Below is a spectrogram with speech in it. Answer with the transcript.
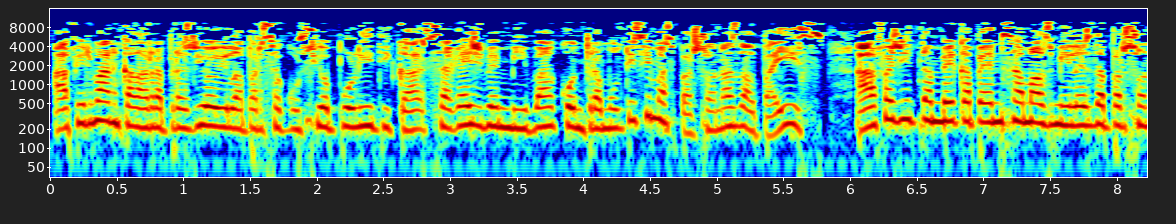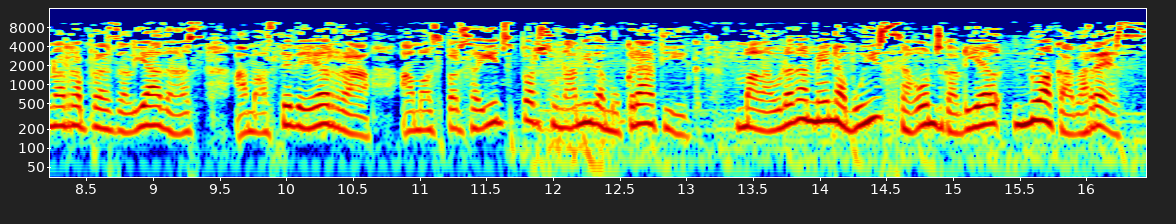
afirmant que la repressió i la persecució política segueix ben viva contra moltíssimes persones del país. Ha afegit també que pensa en els milers de persones represaliades, amb el CDR, amb els perseguits per Tsunami Democràtic. Malauradament, avui, segons Gabriel, no acaba res.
